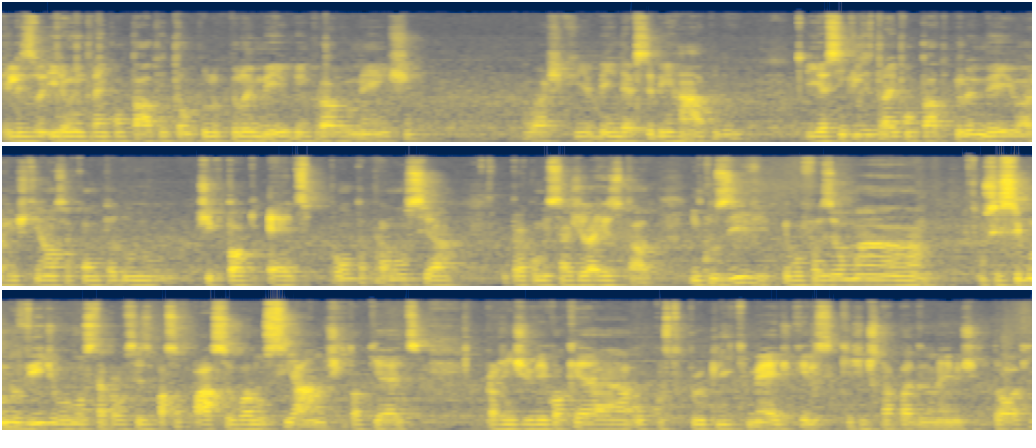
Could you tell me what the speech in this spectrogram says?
Eles irão entrar em contato então pelo, pelo e-mail, bem provavelmente. Eu acho que bem, deve ser bem rápido. E assim que eles entrarem em contato pelo e-mail, a gente tem a nossa conta do TikTok Ads pronta para anunciar e para começar a gerar resultado. Inclusive, eu vou fazer uma. Esse segundo vídeo eu vou mostrar para vocês o passo a passo. Eu vou anunciar no TikTok Ads para a gente ver qual é a, o custo por clique médio que, eles, que a gente está pagando aí no TikTok.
